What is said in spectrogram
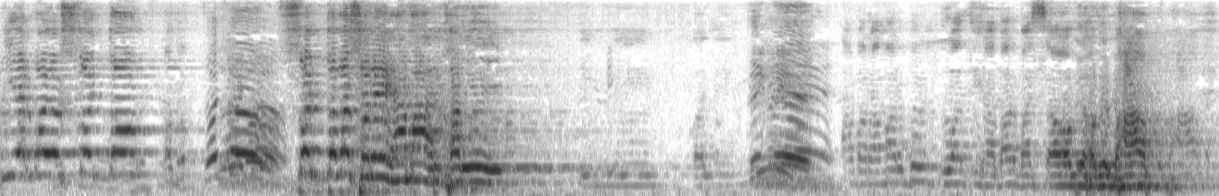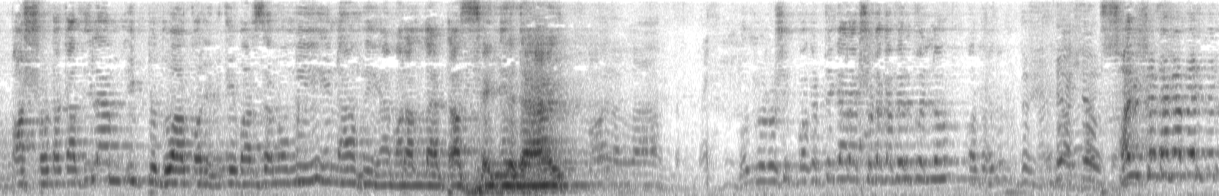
বিয়ের বয়স চোদ্দ। চোদ্দ। বছরে আমার ঘরে আবার আমার বউ বুয়াতি আবার বাচ্চা হবে হবে ভাব পাঁচশো টাকা দিলাম একটু দোয়া করেন এবার যেন মেয়ে না মেয়ে আমার আল্লাহ একটা ছেলে দেয়। রশিদ পকেট থেকে আর একশো টাকা বের করল। কত হলো? ছয়শো টাকা বের করে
